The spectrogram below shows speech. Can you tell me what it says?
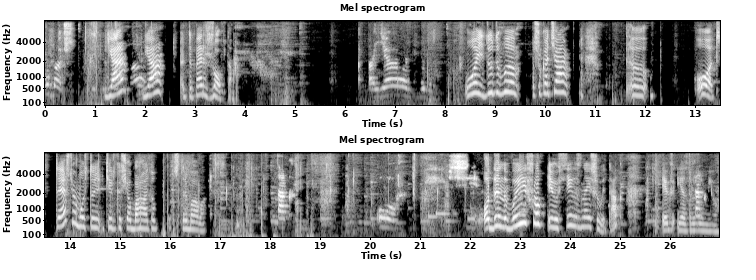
ви бачите. Я, я тепер жовта. А я Ой, тут в шукача. Е, от, теж чомусь то тільки що багато стрибала. так. О, всі. Один вийшов і усіх знайшли, так? Як я зрозуміла.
